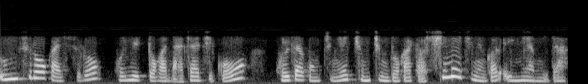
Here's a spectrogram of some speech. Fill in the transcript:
음수로 갈수록 골밀도가 낮아지고 골다공증의 중증도가 더 심해지는 걸 의미합니다.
